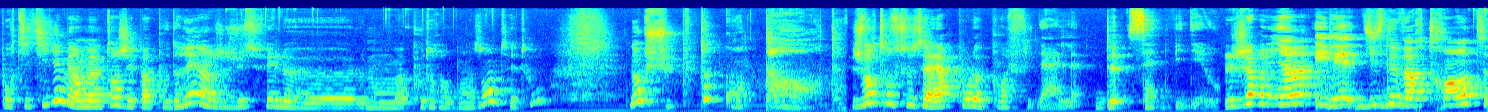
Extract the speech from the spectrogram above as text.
pour titiller mais en même temps j'ai pas poudré, hein. j'ai juste fait le, ma poudre bronzante c'est tout. Donc je suis plutôt contente. Je vous retrouve tout à l'heure pour le point final de cette vidéo. Je reviens, il est 19h30,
